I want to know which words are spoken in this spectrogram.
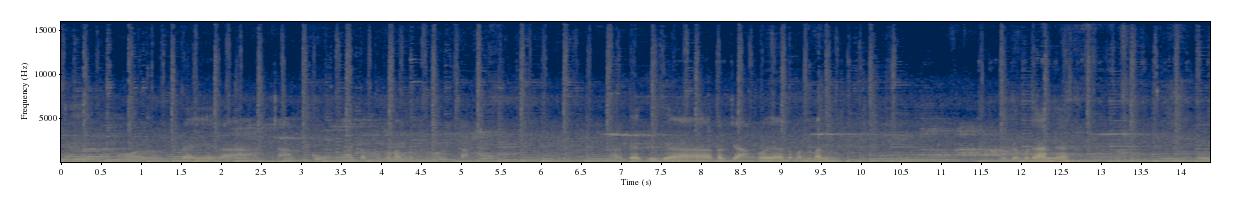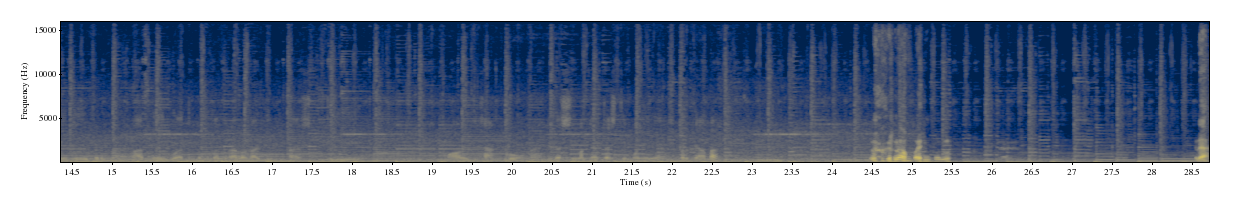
di mall juga terjangkau ya teman-teman mudah-mudahan ya info ini bermanfaat nih buat teman-teman kalau lagi pas di Mall Cakung. Nah, kita simak ya testimoninya seperti apa. Kenapa handphone lu? Udah.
